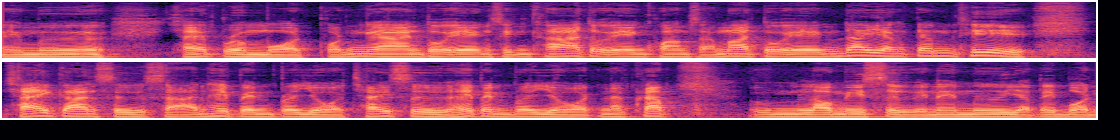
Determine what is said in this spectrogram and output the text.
ในมือ ใช้โปรโมทผลงานตัวเองสินค้าตัวเองความสามารถตัวเองได้อย่างเต็มที่ใช้การสื่อสารให้เป็นประโยชน์ ใช้สื่อให้เป็นประโยชน์นะครับเรามีสื่อในมืออย่าไปบ่น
